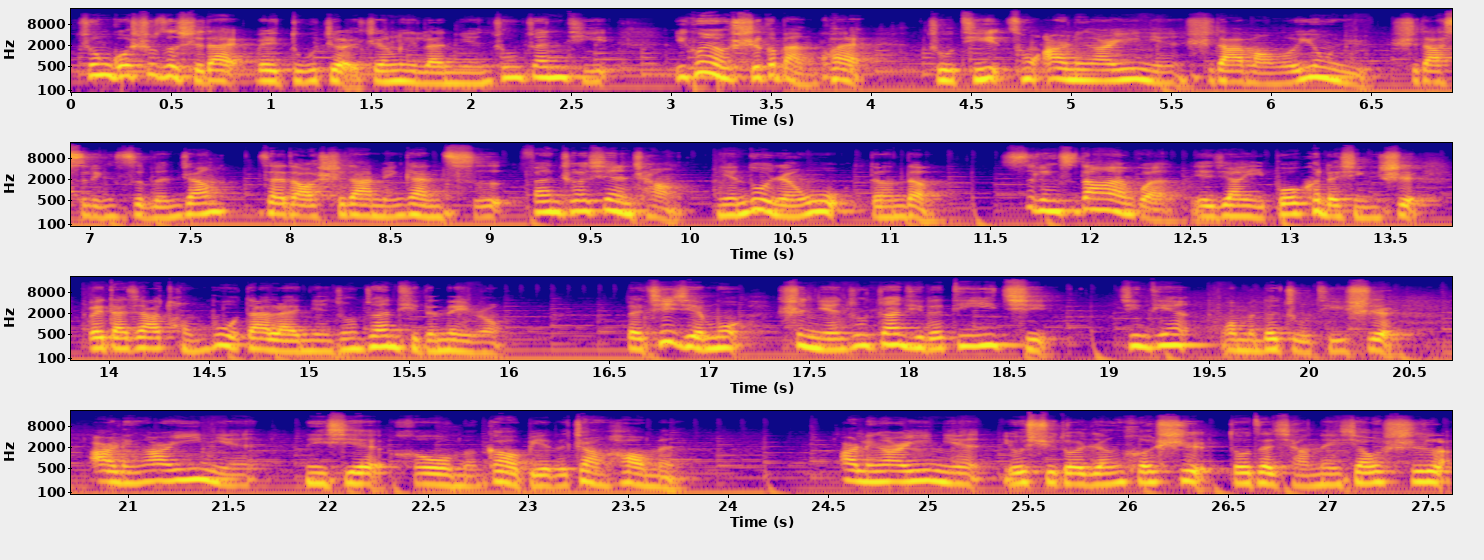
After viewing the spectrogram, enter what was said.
中国数字时代为读者整理了年终专题，一共有十个板块，主题从二零二一年十大网络用语、十大四零四文章，再到十大敏感词、翻车现场、年度人物等等。四零四档案馆也将以播客的形式为大家同步带来年终专题的内容。本期节目是年终专题的第一期，今天我们的主题是。二零二一年，那些和我们告别的账号们。二零二一年，有许多人和事都在墙内消失了，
